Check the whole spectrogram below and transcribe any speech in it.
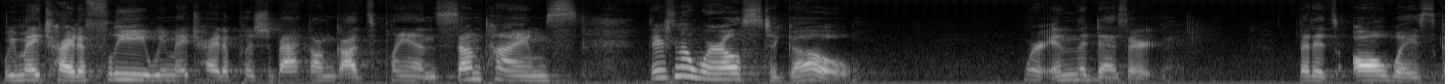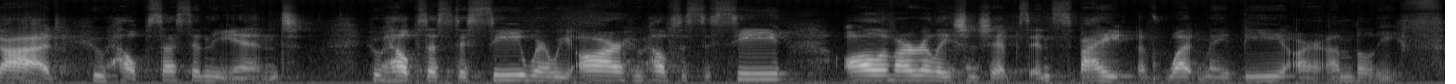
We may try to flee, we may try to push back on God's plans. Sometimes there's nowhere else to go. We're in the desert but it's always God who helps us in the end, who helps us to see where we are, who helps us to see all of our relationships in spite of what may be our unbelief.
